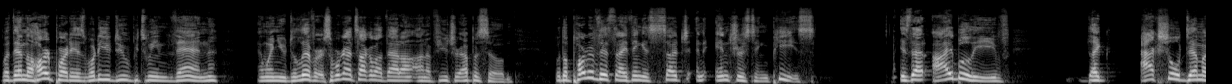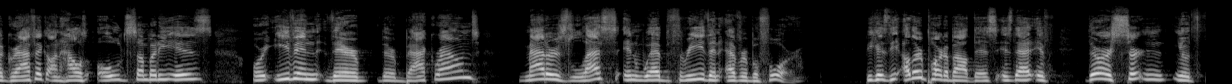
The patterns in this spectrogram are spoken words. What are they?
But then the hard part is, what do you do between then and when you deliver? So we're going to talk about that on, on a future episode. But the part of this that I think is such an interesting piece is that I believe like actual demographic on how old somebody is or even their their background matters less in web 3 than ever before. Because the other part about this is that if there are certain, you know, th-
